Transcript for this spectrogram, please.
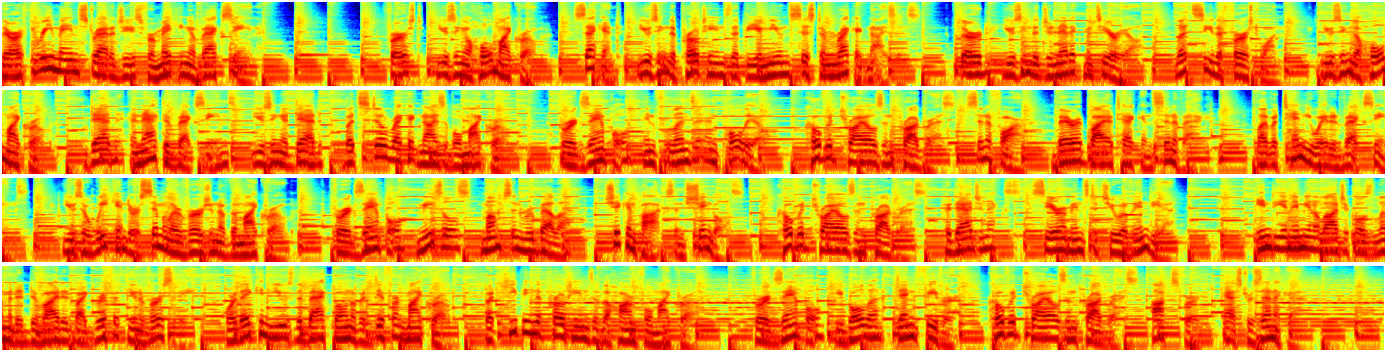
There are three main strategies for making a vaccine. First, using a whole microbe. Second, using the proteins that the immune system recognizes. Third, using the genetic material. Let's see the first one, using the whole microbe. Dead, and active vaccines using a dead but still recognizable microbe. For example, influenza and polio. COVID trials in progress, Sinopharm, Bharat Biotech and Sinovac. Live attenuated vaccines use a weakened or similar version of the microbe. For example, measles, mumps and rubella, chickenpox and shingles. COVID trials in progress, Codagenix, Serum Institute of India, Indian Immunologicals Limited divided by Griffith University, or they can use the backbone of a different microbe, but keeping the proteins of the harmful microbe. For example, Ebola, dengue fever, COVID trials in progress, Oxford, AstraZeneca,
